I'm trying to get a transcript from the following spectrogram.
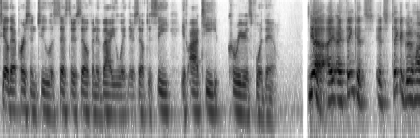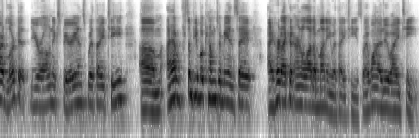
tell that person to assess themselves and evaluate themselves to see if IT career is for them? Yeah, I, I, think it's it's take a good hard look at your own experience with IT. Um, I have some people come to me and say, "I heard I can earn a lot of money with IT, so I want to do IT."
